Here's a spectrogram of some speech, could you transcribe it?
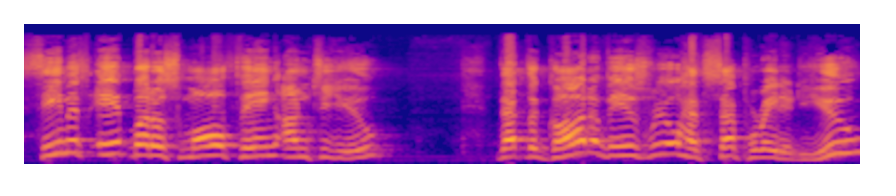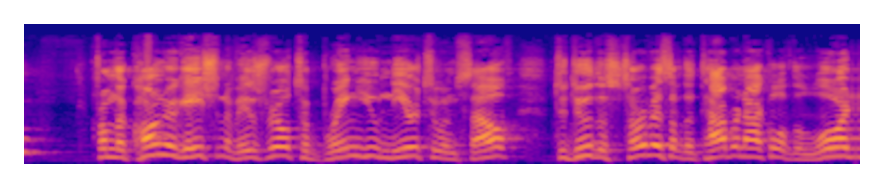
seemeth it but a small thing unto you that the God of Israel hath separated you from the congregation of Israel to bring you near to himself, to do the service of the tabernacle of the Lord,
